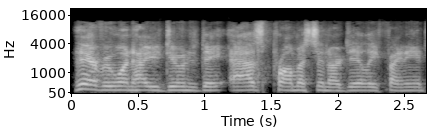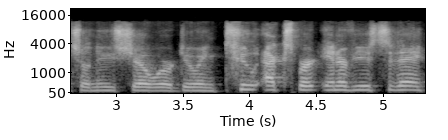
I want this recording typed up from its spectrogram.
Hey everyone, how you doing today? As promised in our daily financial news show, we're doing two expert interviews today.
